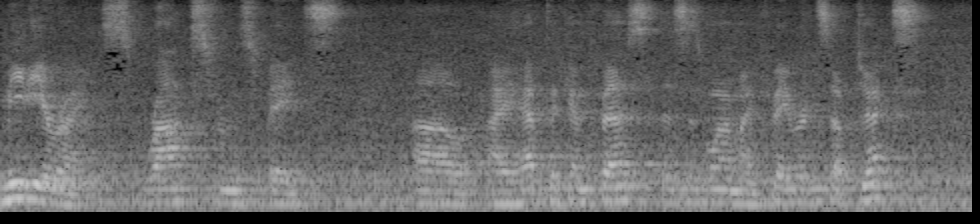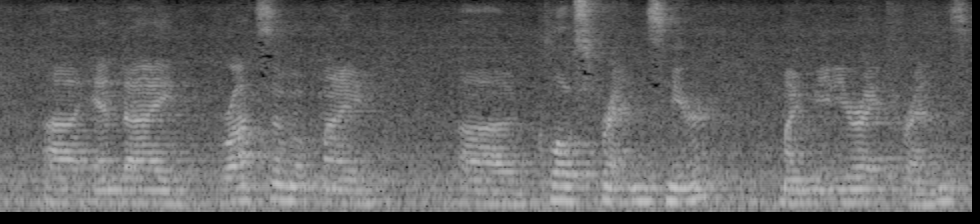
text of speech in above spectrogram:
meteorites, rocks from space. Uh, I have to confess, this is one of my favorite subjects. Uh, and I brought some of my uh, close friends here, my meteorite friends.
